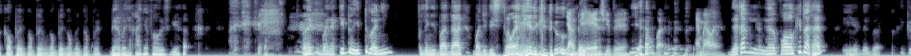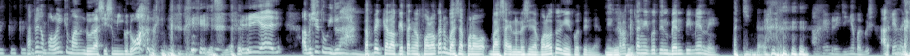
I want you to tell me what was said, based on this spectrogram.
oke komplain komplain komplain komplain komplain. Biar banyak aja followers gue Karena itu banyak itu itu anjing. Pentinggi badan baju distro yang kayak gitu Yang bench gitu ya. Iya. Apa? MLM dia kan nge follow kita kan? Iya. Udah gue klik klik klik Tapi nge-follownya cuma durasi seminggu doang yes, ya. Iya Abis itu hilang Tapi kalau kita nge-follow kan bahasa follow bahasa Indonesianya follow tuh ngikutin ya. Ngikutin. Kalau kita ngikutin band Pimen nih. Oke bridgingnya bagus Oke lagi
